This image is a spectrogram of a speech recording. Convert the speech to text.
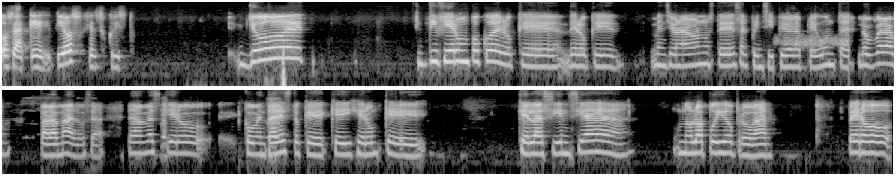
o sea, que Dios Jesucristo. Yo difiero un poco de lo que de lo que mencionaron ustedes al principio de la pregunta, no para para mal, o sea, nada más quiero comentar esto, que, dijeron que, que la ciencia no lo ha podido probar. Pero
